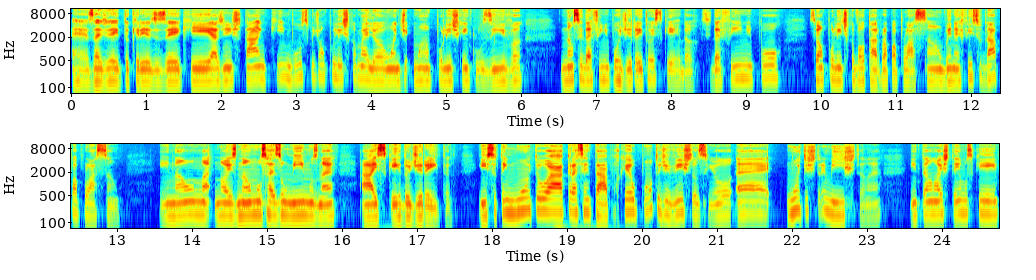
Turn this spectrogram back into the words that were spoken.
É, Zé Direita, eu queria dizer que a gente está aqui em busca de uma política melhor, uma, uma política inclusiva. Não se define por direita ou esquerda, se define por ser uma política voltada para a população, o benefício da população. E não, nós não nos resumimos né, à esquerda ou direita. Isso tem muito a acrescentar, porque o ponto de vista do senhor é muito extremista, né? Então nós temos que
